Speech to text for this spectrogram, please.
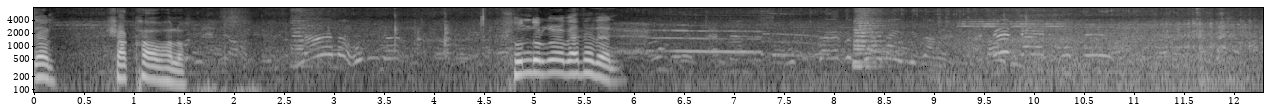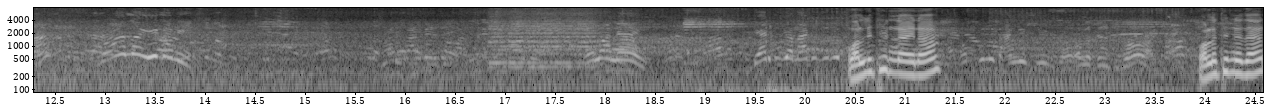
দেন, শাক খাওয়া ভালো। সুন্দর করে ব্যথা দেন। পলিথিন নাই না? পলিথিনে দেন।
